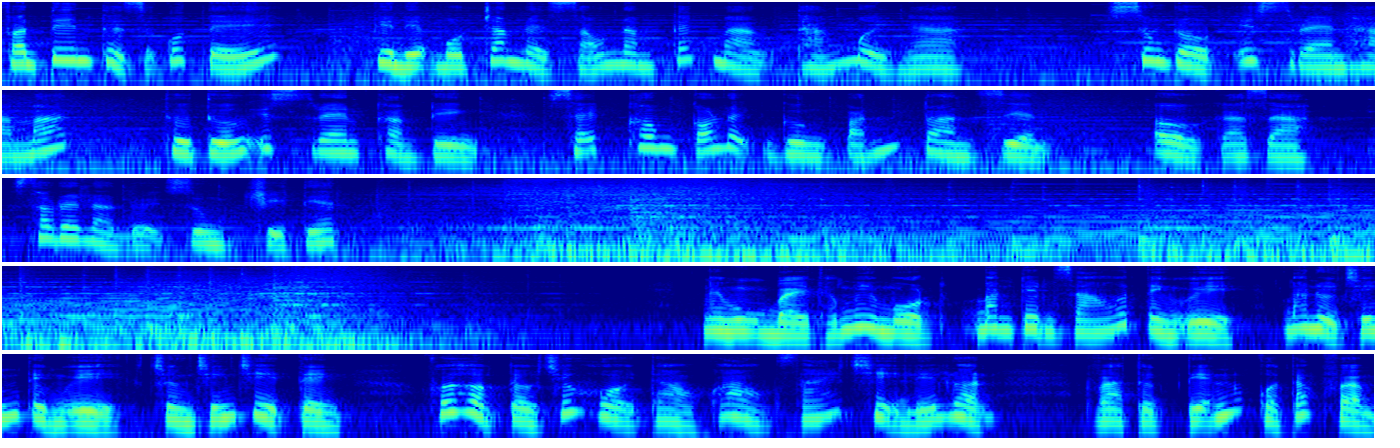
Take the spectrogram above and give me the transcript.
Phần tin thời sự quốc tế, kỷ niệm 106 năm cách mạng tháng 10 Nga. Xung đột Israel-Hamas, Thủ tướng Israel khẳng định sẽ không có lệnh ngừng bắn toàn diện ở Gaza. Sau đây là nội dung chi tiết. Ngày 7 tháng 11, Ban tuyên giáo tỉnh ủy, Ban nội chính tỉnh ủy, Trường chính trị tỉnh phối hợp tổ chức hội thảo khoa học giá trị lý luận và thực tiễn của tác phẩm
